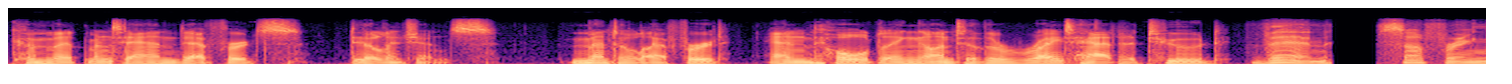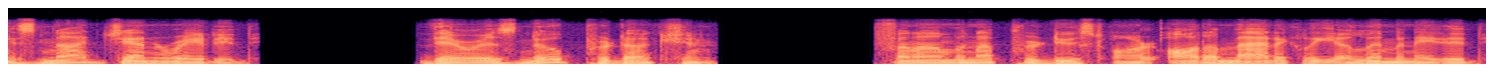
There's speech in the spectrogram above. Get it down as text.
commitment and efforts, diligence, mental effort, and holding on to the right attitude. then, suffering is not generated. There is no production. Phenomena produced are automatically eliminated.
